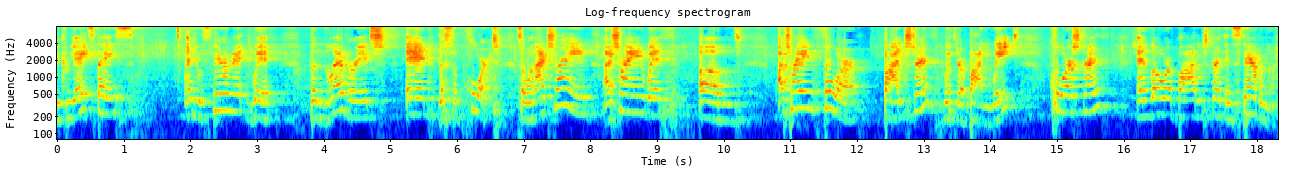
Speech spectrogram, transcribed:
You create space and you experiment with the leverage and the support. So when I train, I train with, um, I train for body strength with your body weight, core strength, and lower body strength and stamina.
